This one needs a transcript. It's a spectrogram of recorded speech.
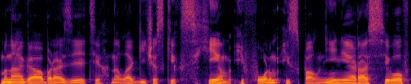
Многообразие технологических схем и форм исполнения рассевов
